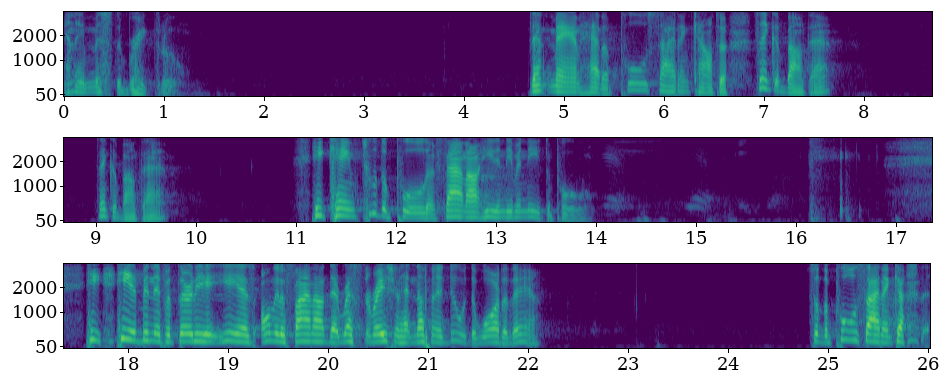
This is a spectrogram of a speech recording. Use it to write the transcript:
and they missed the breakthrough. That man had a poolside encounter. Think about that. Think about that. He came to the pool and found out he didn't even need the pool. He, he had been there for 38 years only to find out that restoration had nothing to do with the water there. So the poolside encounter,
